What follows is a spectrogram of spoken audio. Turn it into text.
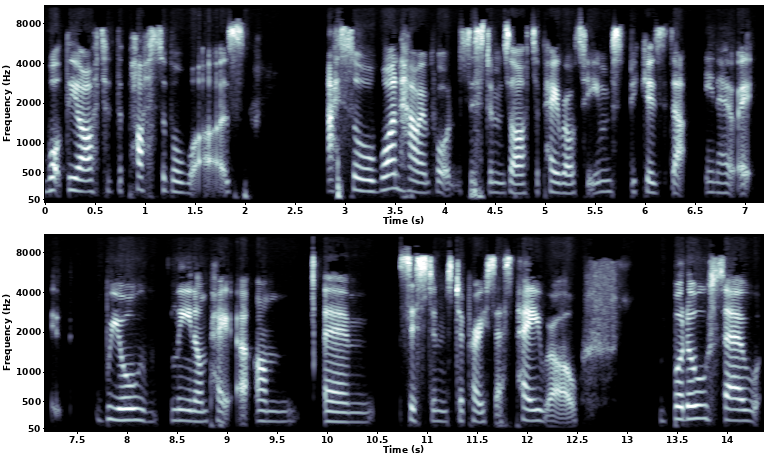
what the art of the possible was, I saw one how important systems are to payroll teams because that you know it, it, we all lean on pay on um, systems to process payroll, but also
